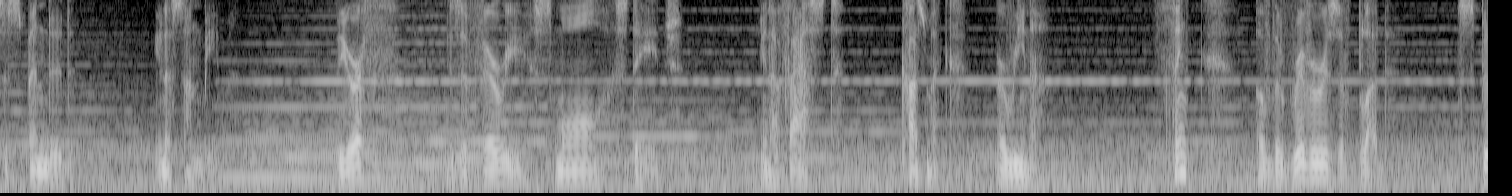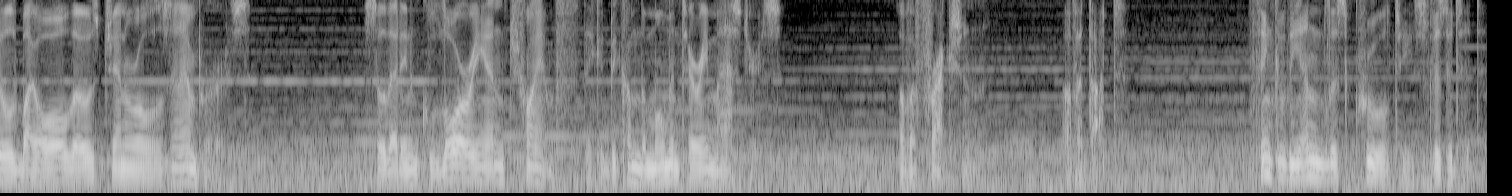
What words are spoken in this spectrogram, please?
suspended in a sunbeam. The Earth is a very small stage in a vast cosmic arena. Think of the rivers of blood spilled by all those generals and emperors, so that in glory and triumph they could become the momentary masters of a fraction of a dot. Think of the endless cruelties visited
